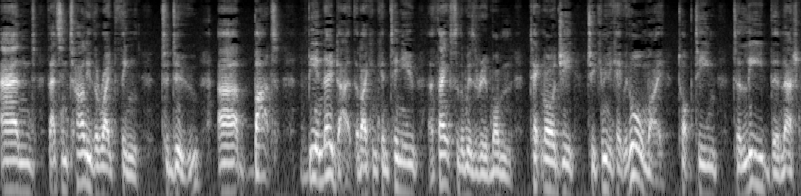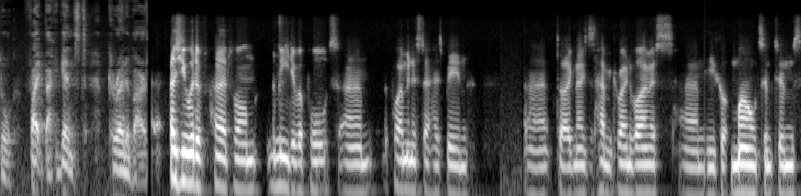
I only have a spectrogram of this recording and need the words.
and that's entirely the right thing to do. Uh, but be in no doubt that I can continue, uh, thanks to the wizardry of modern technology, to communicate with all my top team to lead the national fight back against coronavirus. As you would have heard from the media reports, um, the Prime Minister has been uh, diagnosed as having coronavirus. Um, he's got mild symptoms.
